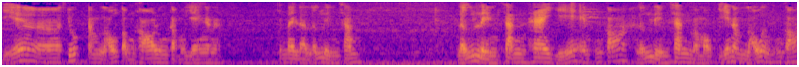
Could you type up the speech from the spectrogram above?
dĩa ờ, trước năm lỗ tồn kho luôn cặp màu vàng này nè. Trên đây là lưỡi liềm xanh. Lưỡi liềm xanh hai dĩa em cũng có. Lưỡi liềm xanh mà một dĩa năm lỗ em cũng có.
